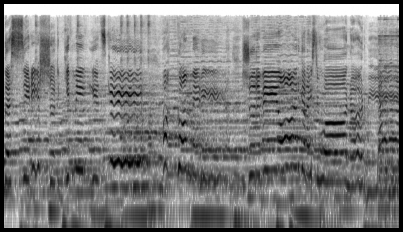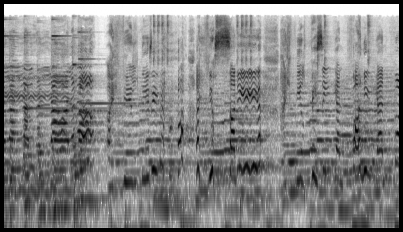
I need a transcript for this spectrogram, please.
the city should give me its key. A committee should be organized to honor me. I feel dizzy, I feel sunny, I feel busy and funny and fine,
